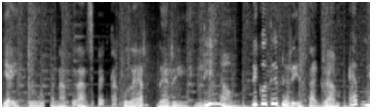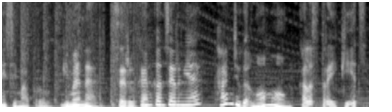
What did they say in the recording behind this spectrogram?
yaitu penampilan spektakuler dari Lino. Dikutip dari Instagram @messimapro. Gimana? Seru kan konsernya? Han juga ngomong kalau Stray Kids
